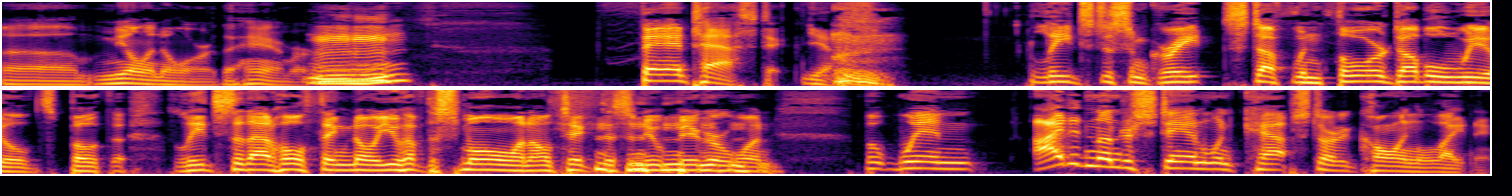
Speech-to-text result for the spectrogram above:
uh, Mjolnir, the hammer. Mm-hmm. Fantastic. Yeah. Leads to some great stuff when Thor double wields. Both leads to that whole thing. No, you have the small one. I'll take this new bigger one. But when I didn't understand when Cap started calling lightning.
